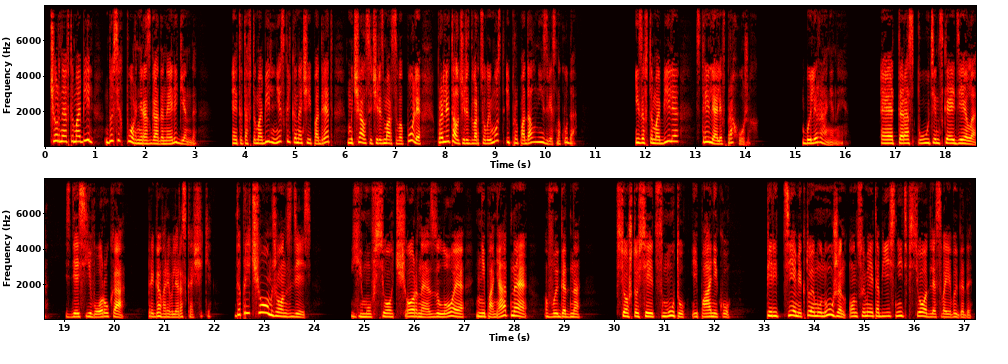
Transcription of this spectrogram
Черный автомобиль — до сих пор неразгаданная легенда. Этот автомобиль несколько ночей подряд мчался через Марсово поле, пролетал через Дворцовый мост и пропадал неизвестно куда. Из автомобиля стреляли в прохожих. Были раненые. «Это распутинское дело. Здесь его рука», — приговаривали рассказчики. «Да при чем же он здесь?» Ему все черное, злое, непонятное выгодно. Все, что сеет смуту и панику. Перед теми, кто ему нужен, он сумеет объяснить все для своей выгоды.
